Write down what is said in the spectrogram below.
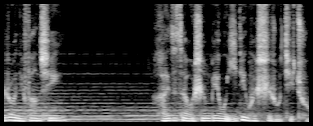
若你放心，孩子在我身边，我一定会视如己出。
